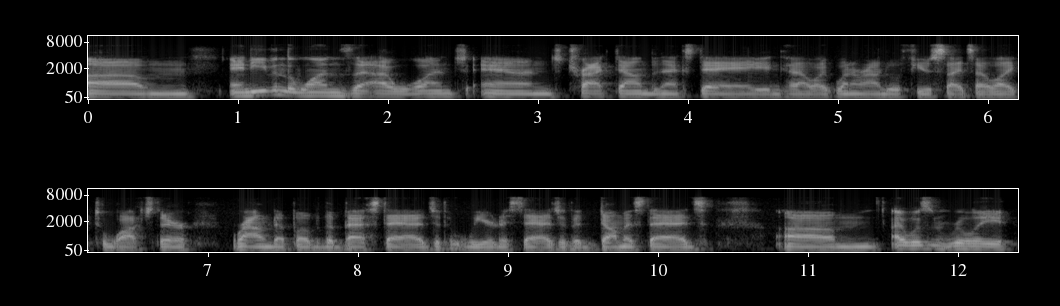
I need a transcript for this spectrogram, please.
Um, and even the ones that I went and tracked down the next day and kind of like went around to a few sites I like to watch their roundup of the best ads or the weirdest ads or the dumbest ads. Um, I wasn't really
